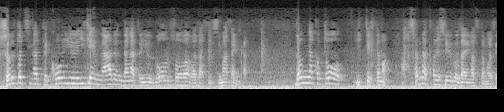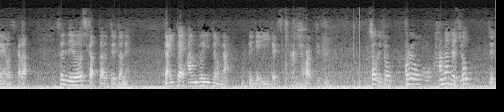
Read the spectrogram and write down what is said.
それと違ってこういう意見があるんだがという論争は私しませんから。どんなことを言ってきても「あそれは正しゅうございます」と申し上げますからそれでよろしかったらというとね大体半分以上が「それでいいです」って分かってそうでしょこれを花でしょって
